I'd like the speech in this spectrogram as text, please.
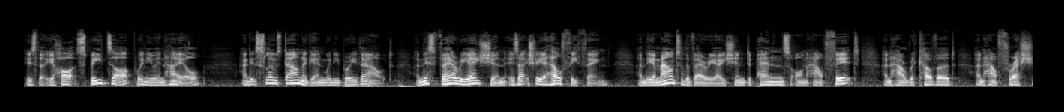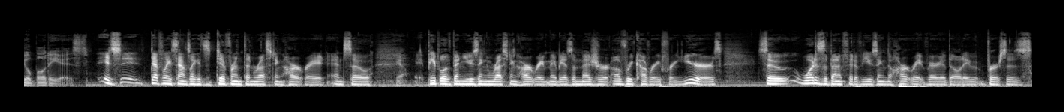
is that your heart speeds up when you inhale and it slows down again when you breathe out. And this variation is actually a healthy thing. And the amount of the variation depends on how fit and how recovered and how fresh your body is. It's, it definitely sounds like it's different than resting heart rate. And so yeah. people have been using resting heart rate maybe as a measure of recovery for years. So, what is the benefit of using the heart rate variability versus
